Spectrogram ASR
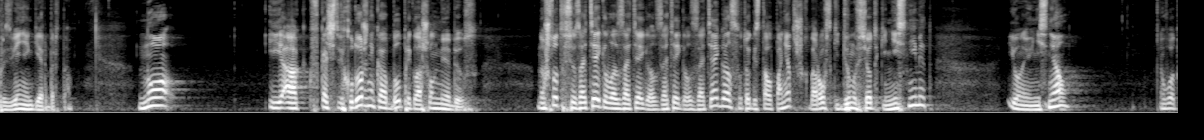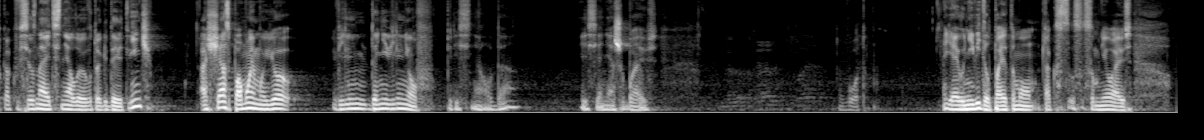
произведение Герберта. Но и а в качестве художника был приглашен Мебиус. Но что-то все затягивалось, затягивалось, затягивалось, затягивалось. В итоге стало понятно, что Ходоровский Дюну все-таки не снимет. И он ее не снял. Вот, как вы все знаете, снял ее в итоге Дэвид Линч. А сейчас, по-моему, ее Виль... да не Вильнев переснял, да? Если я не ошибаюсь. Вот. Я его не видел, поэтому так сомневаюсь.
